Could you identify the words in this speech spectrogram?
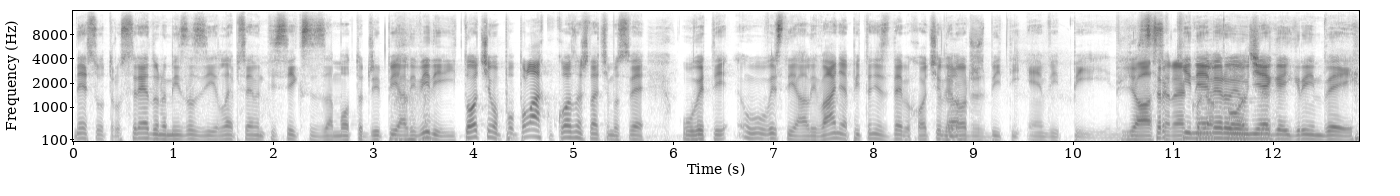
Ne sutra, u sredu nam izlazi Lab 76 za MotoGP, ali vidi, i to ćemo po, polako, ko zna šta ćemo sve uveti, uvesti, ali Vanja, pitanje za tebe, hoće li da. Rodgers biti MVP? Ja Srki sam rekao ne da veruje u njega i Green Bay.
